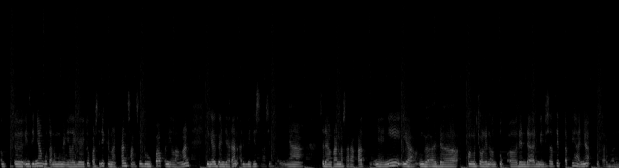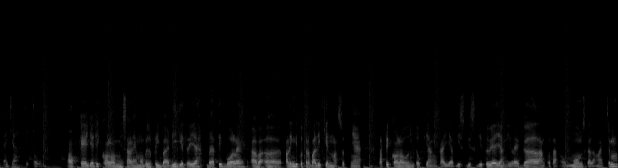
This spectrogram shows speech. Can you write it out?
Uh, intinya angkutan umum yang ilegal itu pasti dikenakan sanksi berupa penilangan hingga ganjaran administrasi lainnya sedangkan masyarakatnya ini ya nggak ada pengecualian untuk uh, denda administratif tapi hanya putar balik aja gitu. Oke, jadi kalau misalnya mobil pribadi gitu ya, berarti boleh apa uh, paling diputar balikin maksudnya. Tapi kalau untuk yang kayak bis-bis gitu ya, yang ilegal, angkutan umum segala macem,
